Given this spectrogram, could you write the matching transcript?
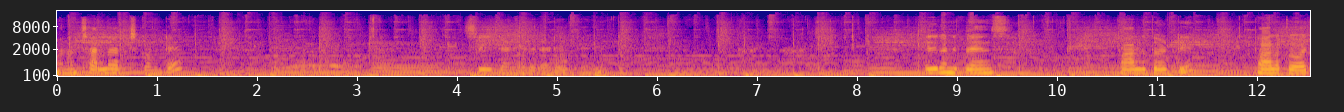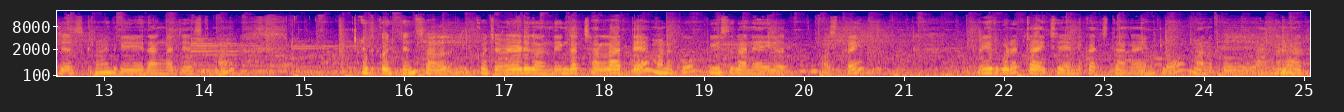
మనం చల్లార్చుకుంటే స్వీట్ అనేది రెడీ అవుతుంది ఎందుకండి ఫ్రెండ్స్ పాలతోటి పాలకోవా చేసుకున్నాం. ఇది ఈ విధంగా చేసుకున్నాం. ఇది కొంచెం చల్ల కొంచెం వేడిగా ఉంది. ఇంకా చల్లారితే మనకు పీసులు అనేవి వస్తాయి. మీరు కూడా ట్రై చేయండి ఖచ్చితంగా ఇంట్లో. మనకు అంగన్వాడీ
